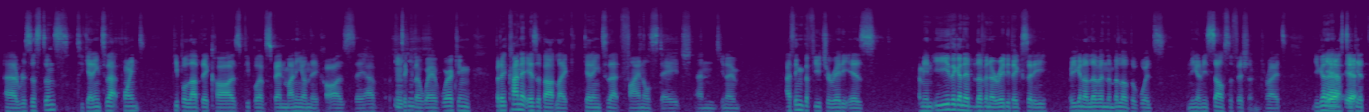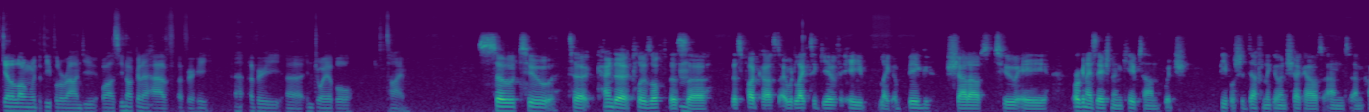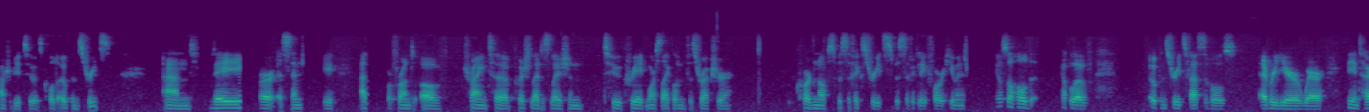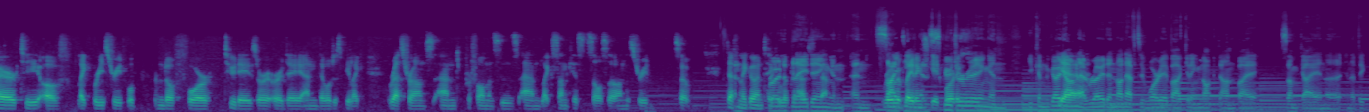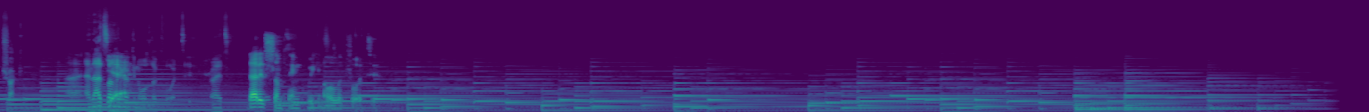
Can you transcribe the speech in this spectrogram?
uh, resistance to getting to that point. People love their cars. People have spent money on their cars. They have a mm-hmm. particular mm-hmm. way of working, but it kind of is about like getting to that final stage. And you know, I think the future really is. I mean, you're either going to live in a really big city or you're going to live in the middle of the woods and you're going to be self-sufficient, right? You're going to yeah, have to yeah. get, get along with the people around you, or else you're not going to have a very a very uh, enjoyable time. So to to kind of close off this mm. uh, this podcast, I would like to give a like a big shout out to a organization in Cape Town, which people should definitely go and check out and, and contribute to. It's called Open Streets, and they are essentially at the forefront of trying to push legislation to create more cycle infrastructure, cordon off specific streets specifically for human. We also hold a couple of open streets festivals every year where the entirety of like Bree Street will be cordoned off for two days or, or a day, and there will just be like restaurants and performances and like sun-kissed salsa on the street. So definitely go and take a look at rollerblading and and rollerblading, and scootering, and you can go yeah. down that road and not have to worry about getting knocked down by some guy in a in a big truck. Uh, and that's something yeah. we can all look forward to, right? That is something we can all look forward to.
